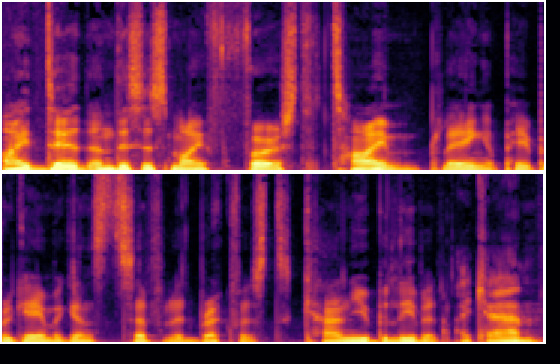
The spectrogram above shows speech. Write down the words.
I did, and this is my first time playing a paper game against Cephalid Breakfast. Can you believe it? I can.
